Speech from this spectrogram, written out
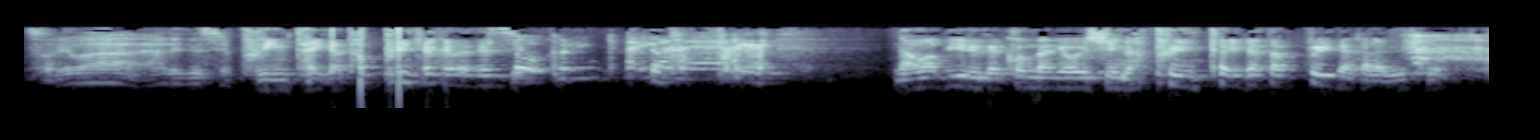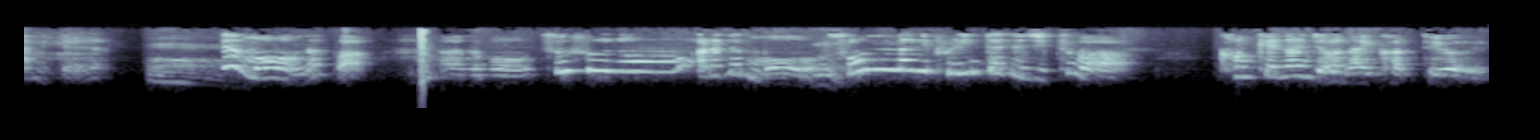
それは、あれですよ。プリン体がたっぷりだからですよ。そう、プリン体がね、生ビールがこんなに美味しいのはプリン体がたっぷりだからですよ。あーみたいな。うん。でも、なんか、あの、痛風のあれでも、うんそんなにプリン体で実は関係ないんじゃないかっていう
